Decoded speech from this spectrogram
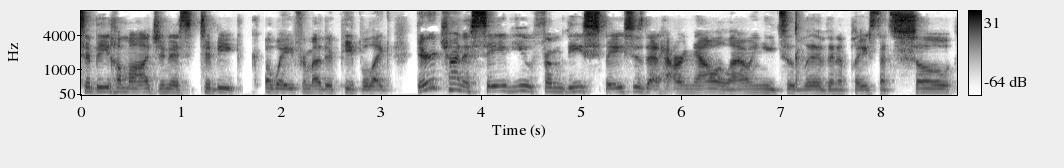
to be homogenous, to be away from other people. Like they're trying to save you from these spaces that are now allowing you to live in a place that's so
